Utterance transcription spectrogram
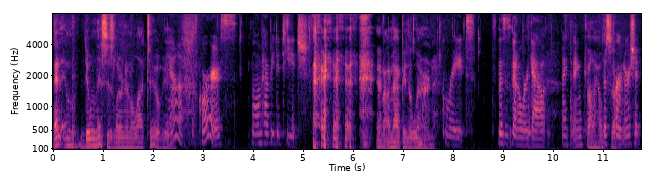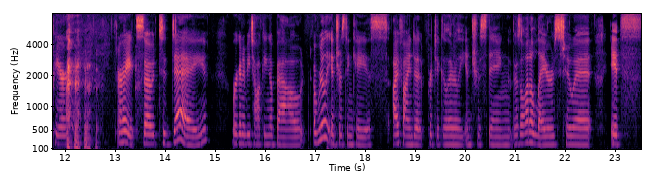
And and doing this is learning a lot too. Yeah. of course. Well, I'm happy to teach. and I'm happy to learn. Great. This is going to work out, I think. Oh, I hope this so. partnership here. All right. So today we're going to be talking about a really interesting case. I find it particularly interesting. There's a lot of layers to it. It's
